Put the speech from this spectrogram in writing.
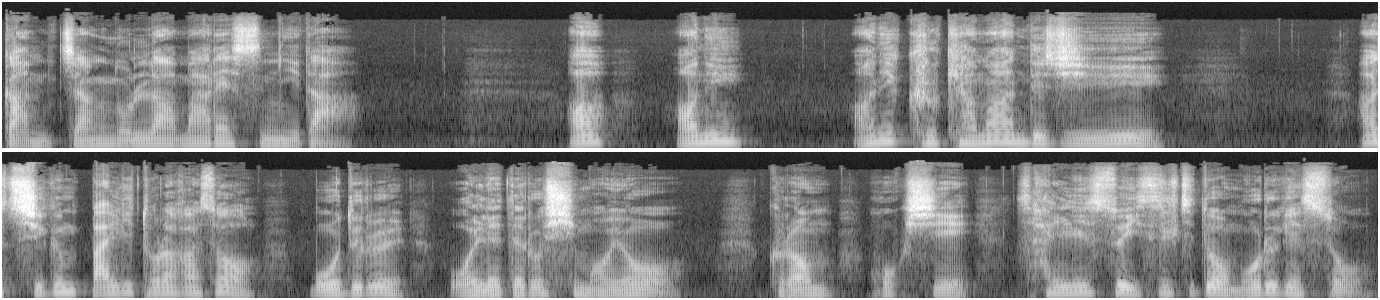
깜짝 놀라 말했습니다. 아, 아니, 아니, 그렇게 하면 안 되지. 아, 지금 빨리 돌아가서 모두를 원래대로 심어요. 그럼 혹시 살릴 수 있을지도 모르겠소.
